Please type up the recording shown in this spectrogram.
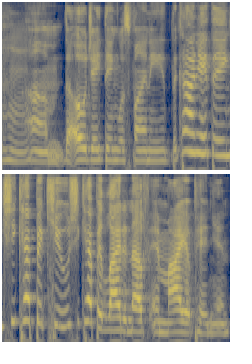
Um, the OJ thing was funny. The Kanye thing, she kept it cute. She kept it light enough, in my opinion.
